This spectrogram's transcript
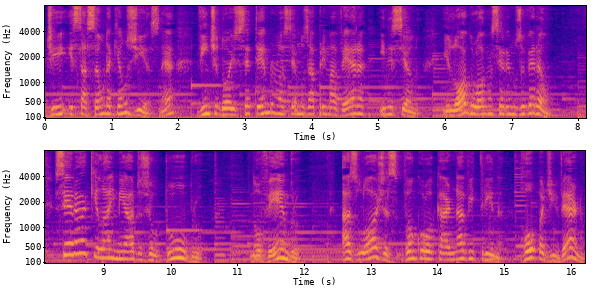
de estação daqui a uns dias, né? 22 de setembro nós temos a primavera iniciando e logo logo nós teremos o verão. Será que lá em meados de outubro, novembro, as lojas vão colocar na vitrina roupa de inverno?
